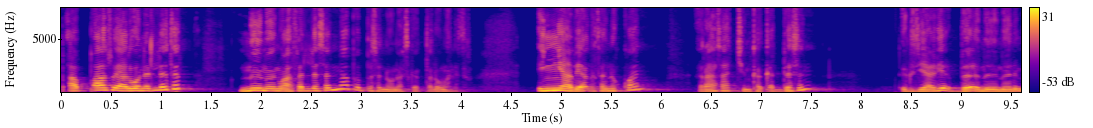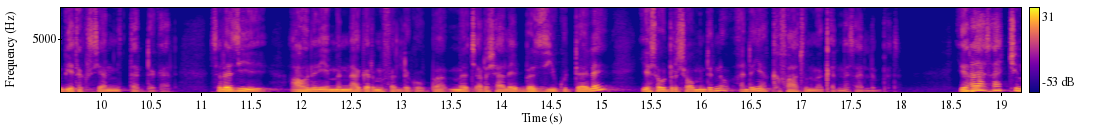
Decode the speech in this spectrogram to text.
ጳጳሱ ያልሆነለትን ምዕመኑ አፈለሰና ጵጵስናውን አስቀጠለው ማለት ነው። እኛ ቢያቅተን እንኳን ራሳችን ከቀደስን እግዚአብሔር በምዕመንም ቤተክርስቲያንን ይታደጋል። ስለዚህ አሁን እኔ የምናገር የምፈልገው መጨረሻ ላይ በዚህ ጉዳይ ላይ የሰው ድርሻው ምንድን ነው? አንደኛ ክፋቱን መቀነስ አለበት። የራሳችን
